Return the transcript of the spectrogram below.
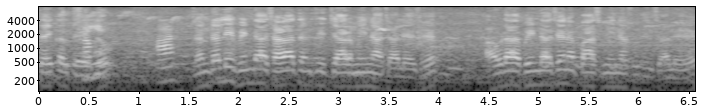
સાયકલ થઈ ગયો. જનરલી ભીંડા સાડા ત્રણથી ચાર મહિના ચાલે છે. આવડા ભીંડા છે ને પાંચ મહિના સુધી ચાલે છે.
